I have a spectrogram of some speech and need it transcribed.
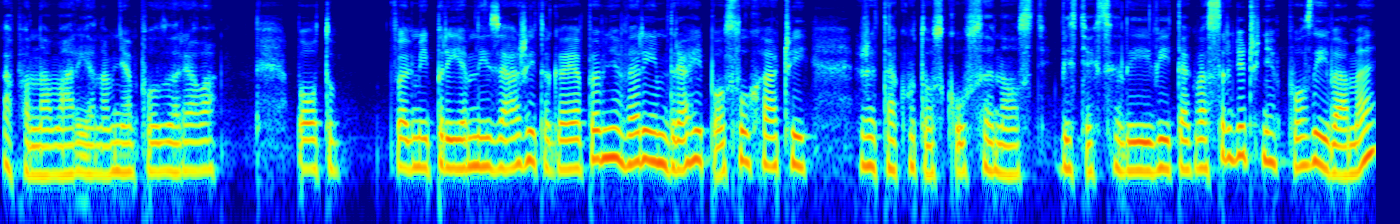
a Panna Mária na mňa pozerala. Bolo to veľmi príjemný zážitok a ja pevne verím, drahí poslucháči, že takúto skúsenosť by ste chceli vy, tak vás srdečne pozývame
